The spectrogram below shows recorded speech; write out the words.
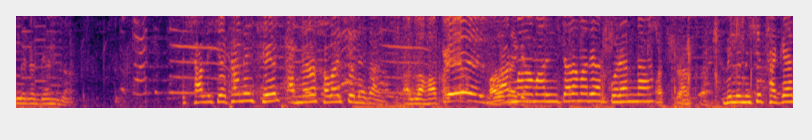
এলাকা দেন যা সালিশ এখানেই শেষ আপনারা সবাই চলে যান। আল্লাহ হাফেজ। আর মারামারি টারামারি আর করেন না। আচ্ছা। মিলেমিশে থাকেন।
